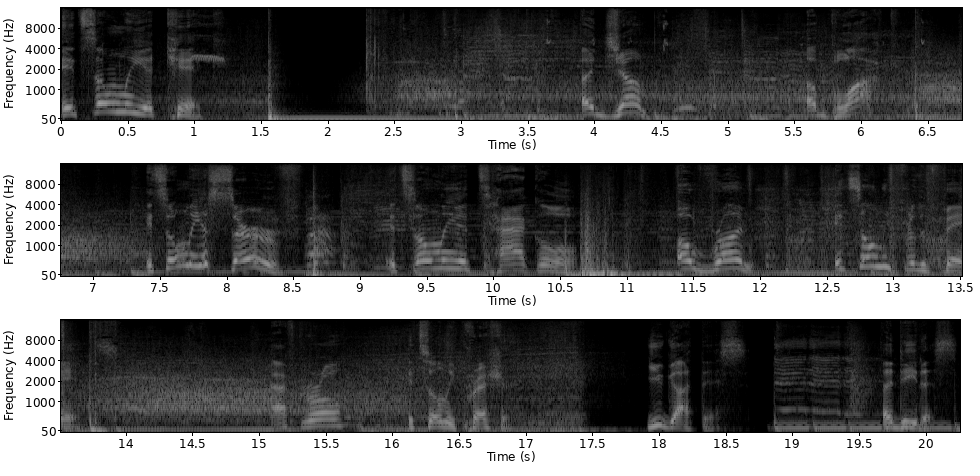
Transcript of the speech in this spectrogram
it's only a kick, a jump, a block. It's only a serve. It's only a tackle, a run. It's only for the fans. After all, it's only pressure. You got this. Adidas.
